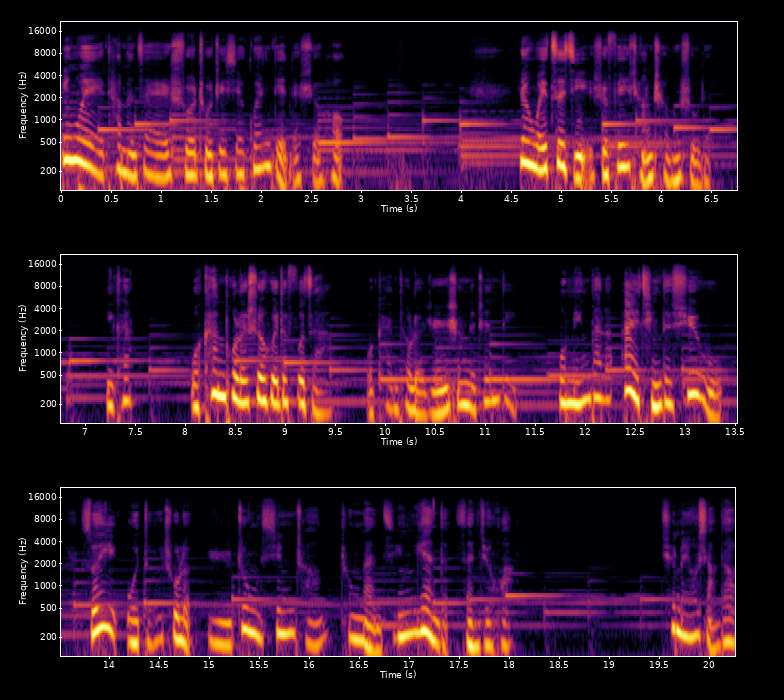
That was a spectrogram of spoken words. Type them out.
因为他们在说出这些观点的时候，认为自己是非常成熟的。你看，我看破了社会的复杂，我看透了人生的真谛，我明白了爱情的虚无。所以我得出了语重心长、充满经验的三句话，却没有想到，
